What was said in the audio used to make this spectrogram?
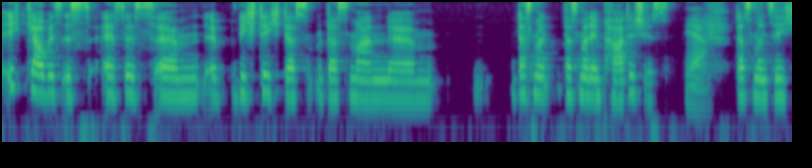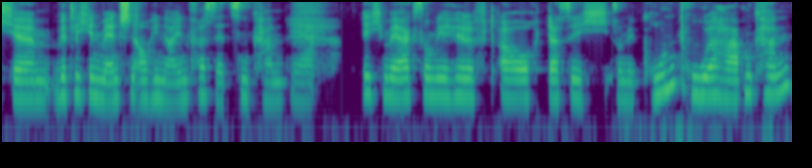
ich glaube, es ist, es ist ähm, äh, wichtig, dass, dass man, ähm, dass man, dass man empathisch ist, Ja. dass man sich ähm, wirklich in Menschen auch hineinversetzen kann. Ja. Ich merke so, mir hilft auch, dass ich so eine Grundruhe haben kann.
